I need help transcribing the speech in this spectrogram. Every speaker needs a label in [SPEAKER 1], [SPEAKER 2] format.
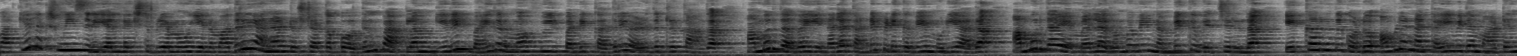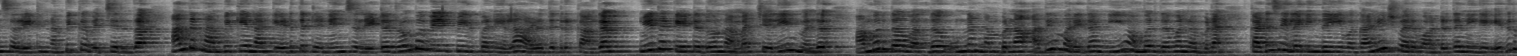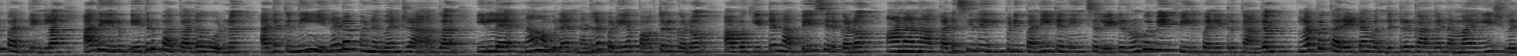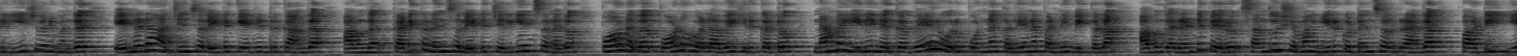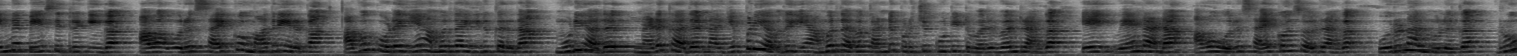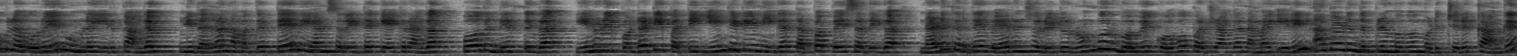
[SPEAKER 1] Baakiyalakshmi serial next பிரேமோ என்ன மாதிரியான ட்விஸ்டாக்க போகுதுன்னு பார்க்கலாம். எழில் பயங்கரமாக ஃபீல் பண்ணி கதறி அழுதுட்டு இருக்காங்க அமிர்தாவை என்னால் கண்டுபிடிக்கவே முடியாதா? அமிர்தா என் மேலே ரொம்பவே நம்பிக்கை வச்சிருந்தா. எக்காரது கொண்டும் அவளை நான் கைவிட மாட்டேன்னு சொல்லிட்டு நம்பிக்கை வச்சிருந்தா. அந்த நம்பிக்கையை நான் கெடுத்துட்டேனேன்னு சொல்லிட்டு ரொம்பவே ஃபீல் பண்ணி எல்லாம் அழுதுட்டு இருக்காங்க இதை கேட்டதும் நம்ம செலியன் வந்து அமிர்தா வந்து உன்னை நம்பினா அதே மாதிரி தான் நீயும் அமிர்தாவை நம்பின. கடைசியில் இந்த இவ கணேஷ் வருவான்றதை நீங்கள் எதிர்பார்த்தீங்களா? அது எதிர் எதிர்பார்க்காத ஒன்று அதுக்கு நீ என்னடா பண்ணுவேன்றாங்க இல்லை நான் அவளை நல்லபடியாக பார்த்துருக்கணும். அவகிட்ட நான் பேசியிருக்கணும். ஆனால் நான் கடைசியில் இப்படி பண்ணிட்டேனேன்னு சொல்லிட்டு ரொம்பவே ஃபீல் பண்ணிட்டு இருக்காங்க அப்போ கரெக்டாக வந்துட்டு இருக்காங்க நம்ம ஈஸ்வரி ஈஸ்வரி வந்து என்னடா ஆச்சுன்னு சொல்லிட்டு கேட்டுட்டு இருக்காங்க அவங்க கிடைக்கலன்னு சொல்லிட்டு செல்லின்னு சொன்னதும் போனவ போனவளாவே இருக்கட்டும். நம்ம எழிலுக்கு வேற ஒரு பொண்ணை கல்யாணம் பண்ணி வைக்கலாம். அவங்க ரெண்டு பேரும் சந்தோஷமா இருக்கட்டும்னு சொல்றாங்க. பாட்டி என்ன பேசிட்டு இருக்கீங்க அவன் ஒரு சைக்கோ மாதிரி இருக்கான். அவன் கூட ஏன் அமிர்தா இருக்கிறதா? முடியாது நடக்காது. நான் எப்படியாவது என் அமிர்தாவை கண்டுபிடிச்சு கூட்டிட்டு வருவேன்றாங்க. ஏய் வேண்டாண்டா அவன் ஒரு சைக்கோன்னு சொல்றாங்க. ஒரு நாள் முழுக்க ரூம்ல ஒரே ரூம்ல இருக்காங்க. இதெல்லாம் நமக்கு தேவையான்னு சொல்லிட்டு கேக்குறாங்க. போதும் நிறுத்துங்க. என்னுடைய பொண்டாட்டியை பத்தி என்கிட்டயே நீங்க தப்பா பேசாதீங்க. நடக்கிறதே வேறுன்னு சொல்லிட்டு ரொம்ப ரொம்பவே கோபப்படுறாங்க நம்ம எழில் அதோட இந்த பிரமவை முடிச்சிருக்காங்க.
